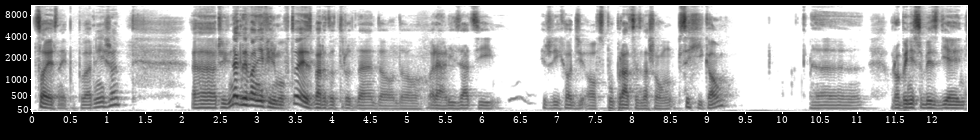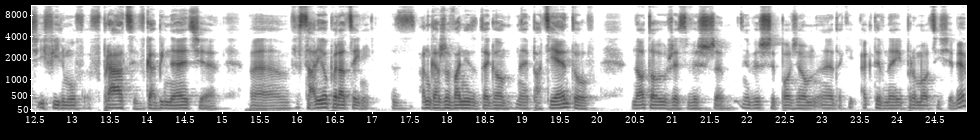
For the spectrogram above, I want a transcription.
co jest najpopularniejsze. E, czyli nagrywanie filmów. To jest bardzo trudne do, do realizacji, jeżeli chodzi o współpracę z naszą psychiką. E, robienie sobie zdjęć i filmów w pracy, w gabinecie, e, w sali operacyjnej, angażowanie do tego pacjentów, no to już jest wyższy, wyższy poziom takiej aktywnej promocji siebie.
